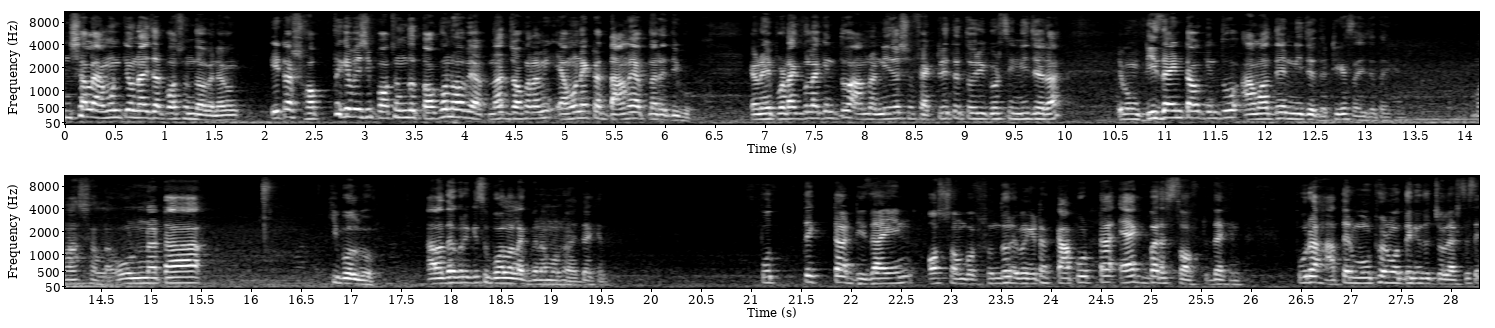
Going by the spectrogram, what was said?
ইনশাল্লাহ এমন কেউ নাই যার পছন্দ হবে না। এবং এটা সব থেকে বেশি পছন্দ তখন হবে আপনার যখন আমি এমন একটা দামে আপনারে দিব। কারণ এই প্রোডাক্টগুলো কিন্তু আমরা নিজস্ব ফ্যাক্টরিতে তৈরি করছি নিজেরা এবং ডিজাইনটাও কিন্তু আমাদের নিজেদের, ঠিক আছে? এই যে দেখেন মাশাল্লাহ ওড়নাটা কি বলব? আলাদা করে কিছু বলা লাগবে না মনে হয়, দেখেন। প্রত্যেকটা ডিজাইন অসম্ভব সুন্দর এবং এটার কাপড়টা একবারে সফট দেখেন। পুরো হাতের মুঠোর মধ্যে কিন্তু চলে আসতেছে,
